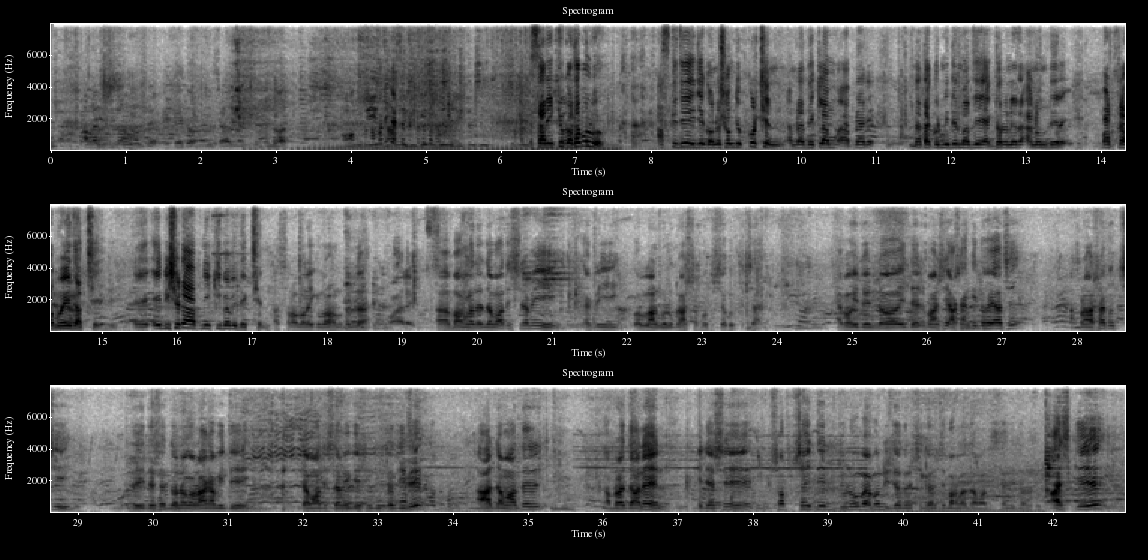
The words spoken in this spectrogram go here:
স্যার, একটু কথা বলব? আজকে যে এই যে গণসংযোগ করছেন, আমরা দেখলাম আপনার নেতাকর্মীদের মাঝে এক ধরনের আনন্দের বার্তা বয়ে যাচ্ছে। এই বিষয়টা আপনি কীভাবে দেখছেন? আসসালামু আলাইকুম রহমতুল্লাহ। বাংলাদেশ জামাত ইসলামী একটি কল্যাণমূলক রাষ্ট্র প্রতিষ্ঠা করতে চায় এবং এই জন্য এই দেশবাসী আকাঙ্ক্ষিত হয়ে আছে। আমরা আশা করছি যে এই দেশের জনগণ আগামীতে জামাত ইসলামীকে সুযোগটা দিবে। আর জামাতের আপনারা জানেন এই দেশে সবচাইতে জুলুম এবং নির্যাতনের শিকার হচ্ছে বাংলাদেশ জামাত ইসলামী জনশক্তি। আজকে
